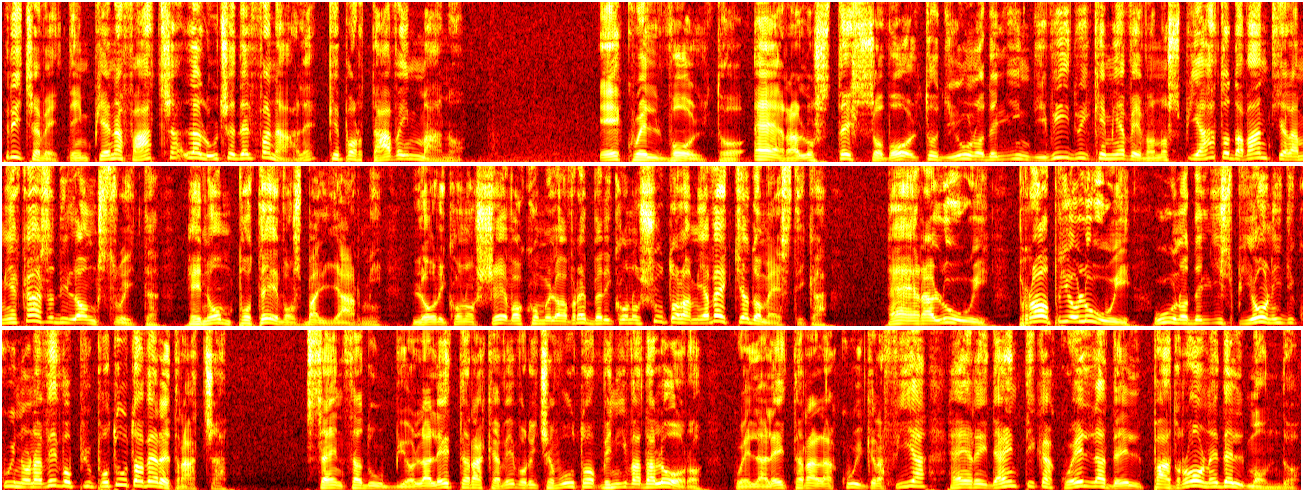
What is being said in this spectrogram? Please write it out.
ricevette in piena faccia la luce del fanale che portava in mano. E quel volto era lo stesso volto di uno degli individui che mi avevano spiato davanti alla mia casa di Long Street e non potevo sbagliarmi. Lo riconoscevo come lo avrebbe riconosciuto la mia vecchia domestica. Era lui, proprio lui, uno degli spioni di cui non avevo più potuto avere traccia. Senza dubbio, la lettera che avevo ricevuto veniva da loro, quella lettera la cui grafia era identica a quella del padrone del mondo.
